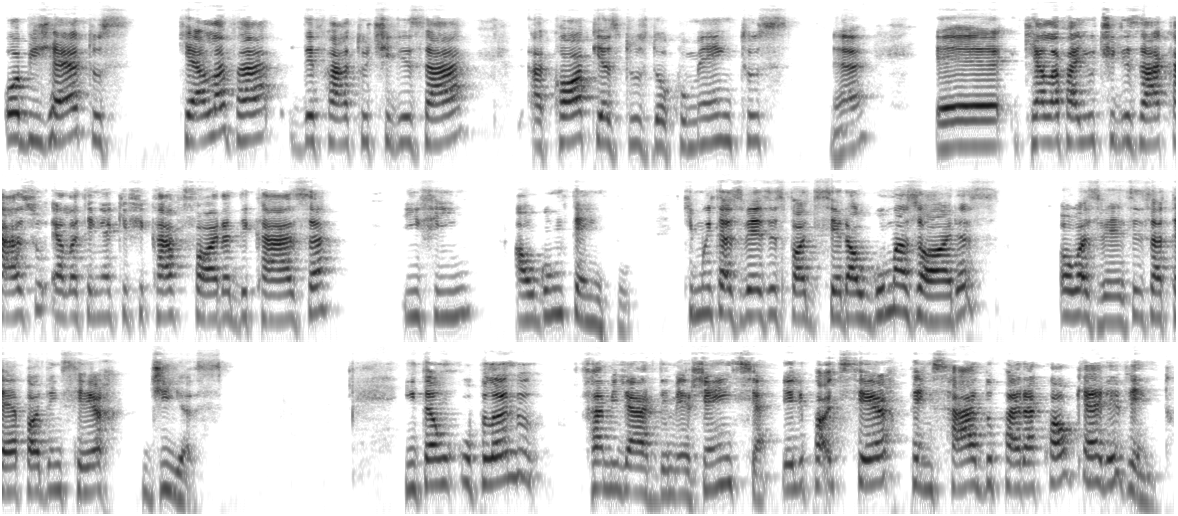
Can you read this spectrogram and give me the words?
objetos que ela vá, de fato, utilizar, a cópias dos documentos, né? É, que ela vai utilizar caso ela tenha que ficar fora de casa, enfim, algum tempo, que muitas vezes pode ser algumas horas, ou às vezes até podem ser dias. Então, o plano familiar de emergência, ele pode ser pensado para qualquer evento.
